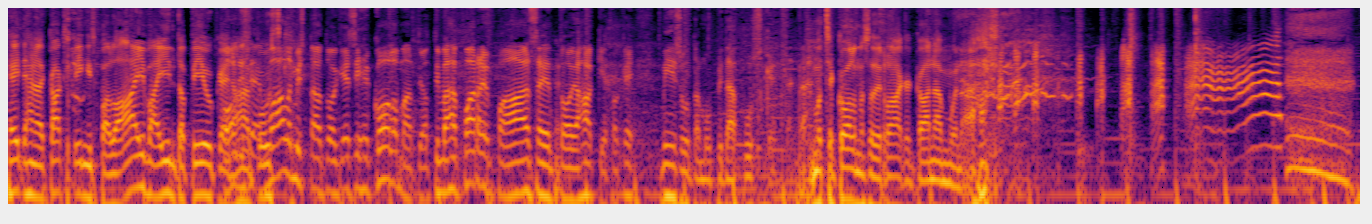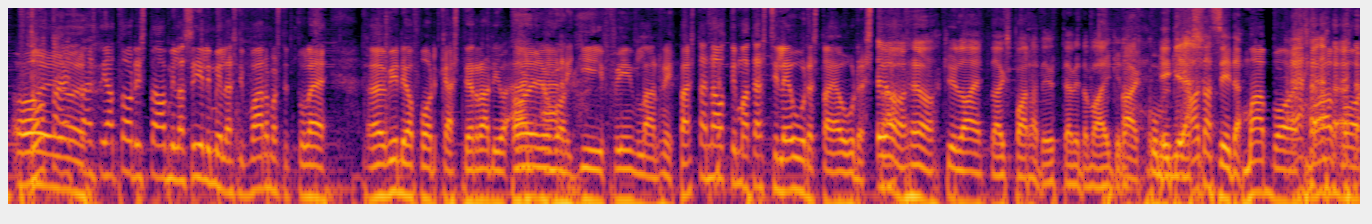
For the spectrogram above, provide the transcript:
Heitin hänelle kaksi pingispalloa aivan into piukeina. Oli hän se puski. valmistautui oikein siihen kolmanteen, otti vähän parempaa asentoa ja haki, että okei, mihin suuntaan mun pitää puskea tätä. Mutta se kolmas oli raaka kananmuna. Tota, jos pääsit ihan todistaa omilla silmillä, niin varmasti tulee ö, videopodcast ja radio NRJ Finland, niin päästään nauttimaan tästä sille uudestaan ja uudestaan. joo, joo, kyllä aittaa yksi parhaita juttuja, mitä mä ikinä. Tai kumminkin. Ota siitä. My boy, my boy.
